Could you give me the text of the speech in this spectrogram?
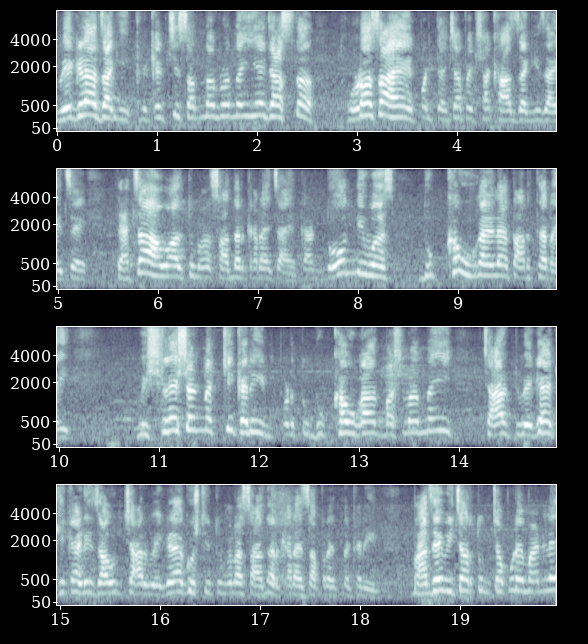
वेगळ्या जागी. क्रिकेटची संदर्भ नाहीये जास्त. थोडासा आहे पण त्याच्यापेक्षा खास जागी जायचंय. त्याचा अहवाल तुम्हाला सादर करायचा आहे. कारण दोन दिवस दुःख उगाळण्यात अर्थ नाही. विश्लेषण नक्की करीन पण तू दुःख उगाळत बसणार नाही. चार वेगळ्या ठिकाणी जाऊन चार वेगळ्या गोष्टी तुम्हाला सादर करायचा प्रयत्न करीन. माझे विचार तुमच्यापुढे मांडले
